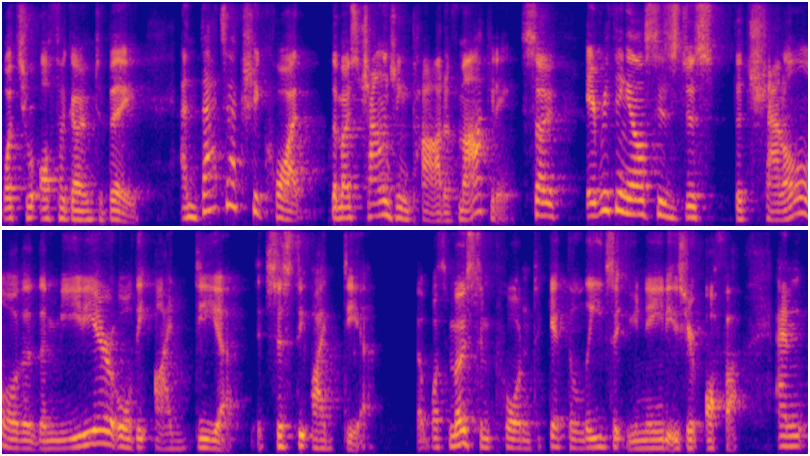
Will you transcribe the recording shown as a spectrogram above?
what's your offer going to be. And that's actually quite the most challenging part of marketing. So everything else is just the channel or the, the media or the idea. It's just the idea. What's most important to get the leads that you need is your offer. And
